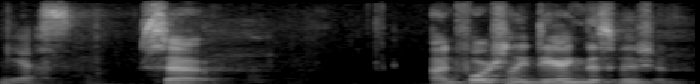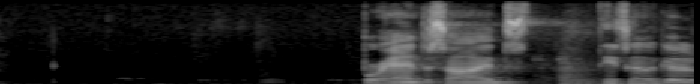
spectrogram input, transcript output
Yes. So, unfortunately, during this vision, Bran decides he's going to go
